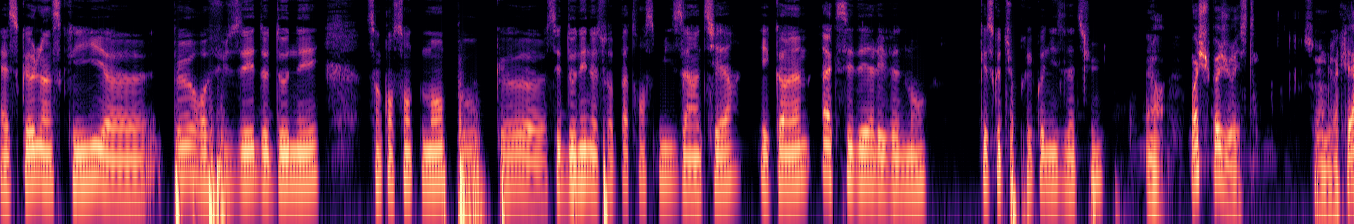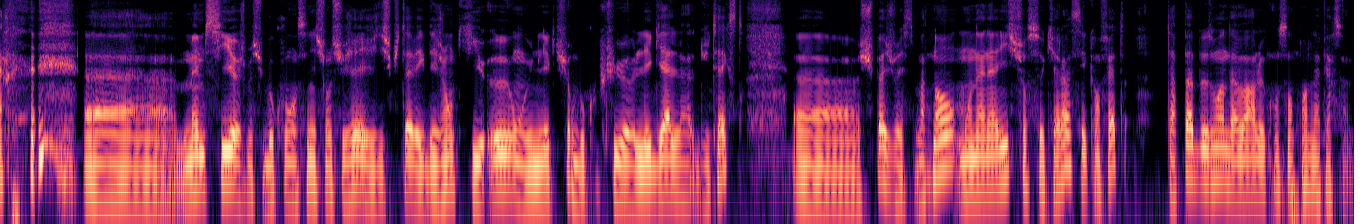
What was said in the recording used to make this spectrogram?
Est-ce que l'inscrit peut refuser de donner son consentement pour que ces données ne soient pas transmises à un tiers et quand même accéder à l'événement? Qu'est-ce que tu préconises là-dessus? Alors, moi je suis pas juriste. Soyons bien clairs. euh, même si euh, je me suis beaucoup renseigné sur le sujet et j'ai discuté avec des gens qui eux ont une lecture beaucoup plus euh, légale du texte. Euh, je suis pas juriste. Maintenant, mon analyse sur ce cas-là, c'est qu'en fait, t'as pas besoin d'avoir le consentement de la personne.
